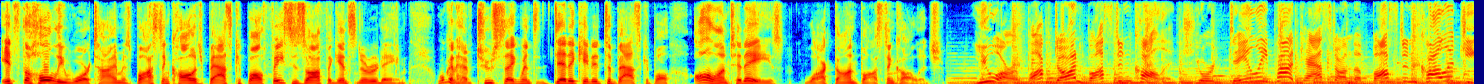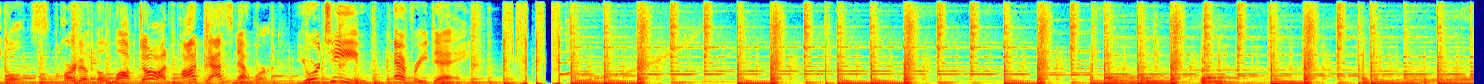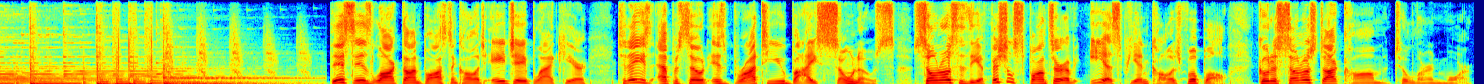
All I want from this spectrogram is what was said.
It's the holy war time as Boston College basketball faces off against Notre Dame. We're going to have two segments dedicated to basketball, all on today's Locked On Boston College. You are Locked On Boston College, your daily podcast on the Boston College Eagles, part of the Locked On Podcast Network. Your team every day. This is Locked On Boston College. AJ Black here. Today's episode is brought to you by Sonos. Sonos is the official sponsor of ESPN College Football. Go to sonos.com to learn more.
